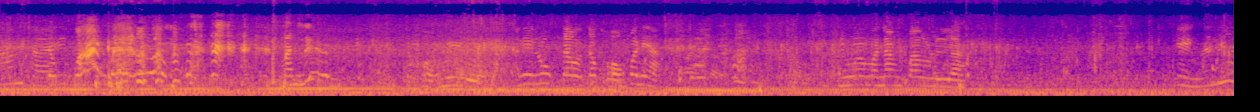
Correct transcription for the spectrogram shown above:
น้ำใสจะว้ายไปมันลื่น ปะเนี่ยนึกว่ามานั่งเฝ้าเรือ เก่งนะเนี่ย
